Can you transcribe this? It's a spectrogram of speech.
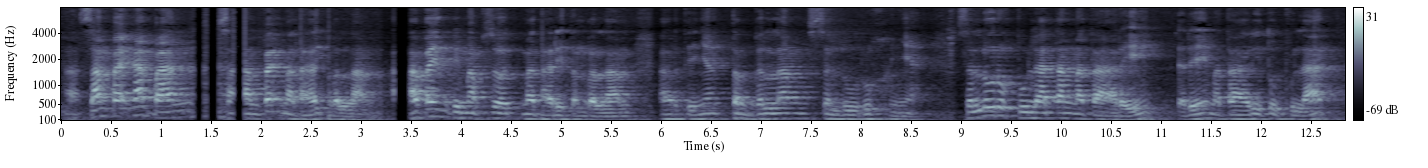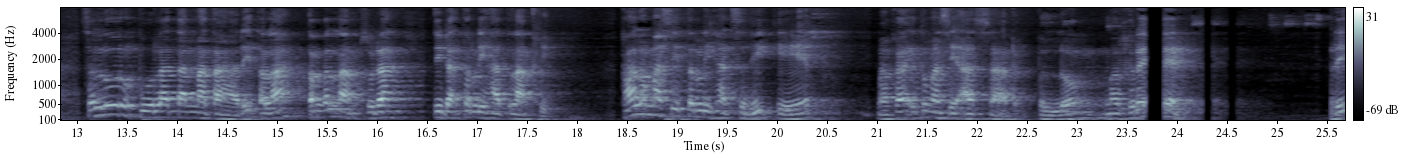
Nah, sampai kapan? Sampai matahari tenggelam. Apa yang dimaksud matahari tenggelam? Artinya tenggelam seluruhnya seluruh bulatan matahari jadi matahari itu bulat seluruh bulatan matahari telah tenggelam, sudah tidak terlihat lagi. Kalau masih terlihat sedikit, maka itu masih asar, belum maghrib. Jadi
